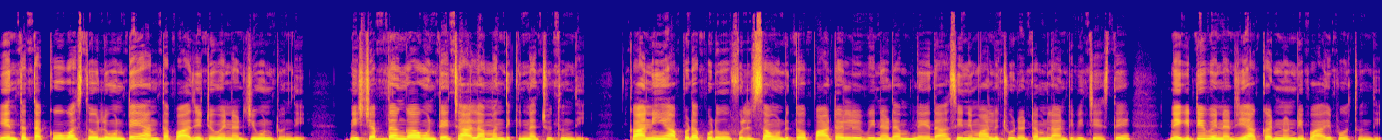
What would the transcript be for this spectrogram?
ఎంత తక్కువ వస్తువులు ఉంటే అంత పాజిటివ్ ఎనర్జీ ఉంటుంది. నిశ్శబ్దంగా ఉంటే చాలామందికి నచ్చుతుంది. కానీ అప్పుడప్పుడు ఫుల్ సౌండ్తో పాటలు వినడం లేదా సినిమాలు చూడటం లాంటివి చేస్తే నెగిటివ్ ఎనర్జీ అక్కడి నుండి పారిపోతుంది.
